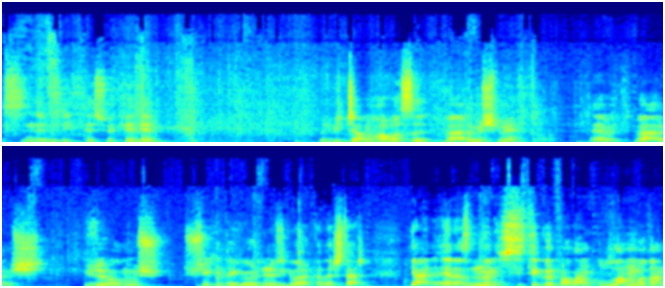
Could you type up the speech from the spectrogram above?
Sizinle birlikte sökelim. Böyle bir cam havası vermiş mi? Evet vermiş. Güzel olmuş. Şu şekilde gördüğünüz gibi arkadaşlar. Yani en azından hiç sticker falan kullanmadan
